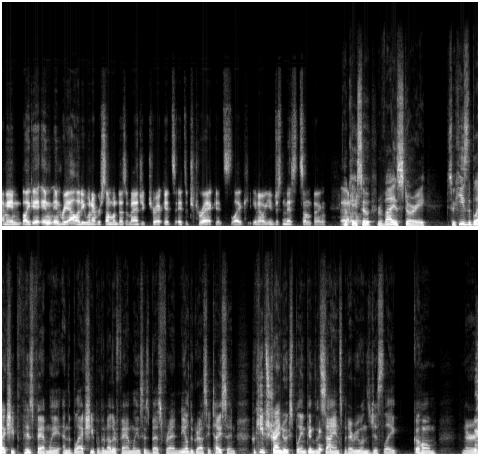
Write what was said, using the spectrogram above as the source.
I mean, like in in reality, whenever someone does a magic trick, it's it's a trick. It's like you know you just missed something. okay, so revised story so he's the black sheep of his family, and the black sheep of another family is his best friend, Neil deGrasse Tyson, who keeps trying to explain things with science, but everyone's just like, go home, nerd.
